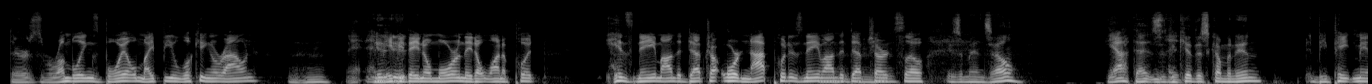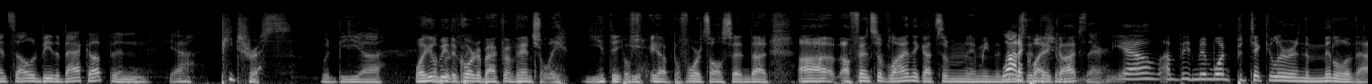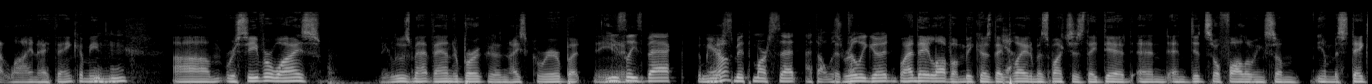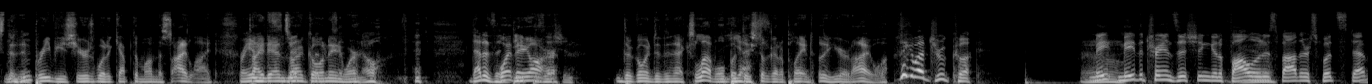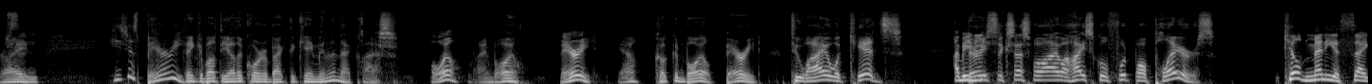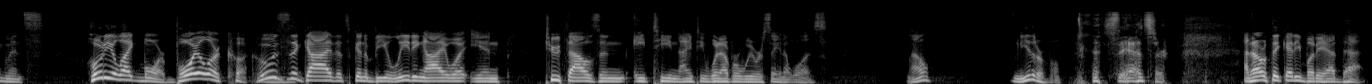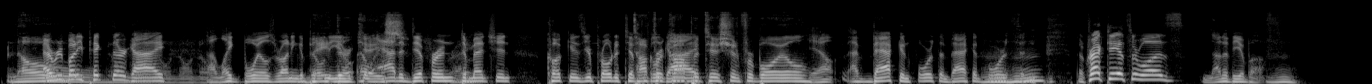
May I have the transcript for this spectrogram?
There's rumblings. Boyle might be looking around, mm-hmm. and It- maybe it- they know more, and they don't want to put his name on the depth chart or not put his name on the depth Mm-hmm. chart. So is it Mansell? yeah, that Is it the kid that's coming in? It'd be Peyton Mansell would be the backup, and yeah, Petras would be. uh Well, he'll be the three. quarterback eventually. you think, Bef- yeah. yeah, before it's all said and done. Uh, offensive line, they got some. I mean, the A lot of question got marks there. Yeah, I've been in one particular in the middle of that line. I think. I mean, Mm-hmm. um, receiver wise, they lose Matt VandeBerg, a nice career, but you know, Easley's back. Ihmir Yeah. Smith Marsette, I thought was really good. Well, and they love him because they Yeah. played him as much as they did, and and did so following some you know mistakes that in previous years would have kept him on the sideline. Mm-hmm. Tight ends Smith, aren't going anywhere. No, that is a Well, deep they are. position. They're going to the next level, but they still got to play another year at Iowa. Think about Drew Cook. Made made the transition, going to follow in his father's footsteps, Right. and he's just buried. Think about the other quarterback that came in in that class, Boyle Ryan Boyle. buried. Yeah, Cook and Boyle buried. Two Iowa kids, I mean, very he successful Iowa high school football players. killed many a segments. Who do you like more, Boyle or Cook? Who's Hmm. the guy that's going to be leading Iowa in 2018, 19, whatever we were saying it was? Well, neither of them. That's the answer. And I don't think anybody had that. No, Everybody picked no, their guy. no, no, no. I like Boyle's running ability. He'll, add a different Right. dimension. Cook is your prototypical Tougher guy. competition for Boyle. Yeah, I'm back and forth and back and forth, and Mm-hmm. the correct answer was none of the above.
